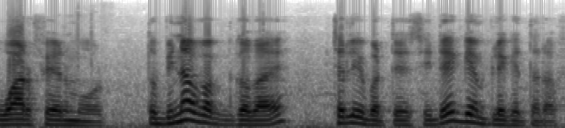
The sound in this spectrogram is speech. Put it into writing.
वारफेयर मोड तो बिना वक्त गवाए, चलिए बढ़ते हैं सीधे गेम प्ले की तरफ़।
